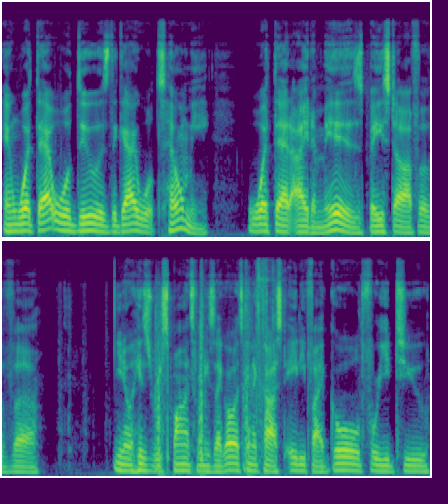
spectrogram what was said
And what that will do is the guy will tell me what that item is based off of, uh, you know, his response when he's like, oh, it's going to cost 85 gold for you to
